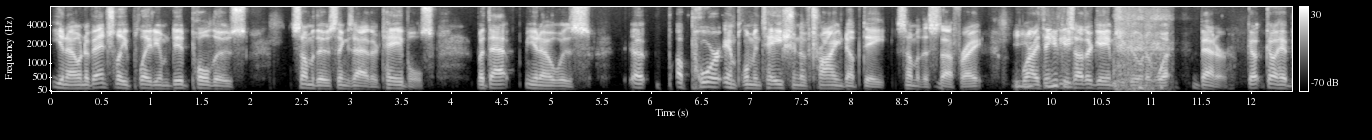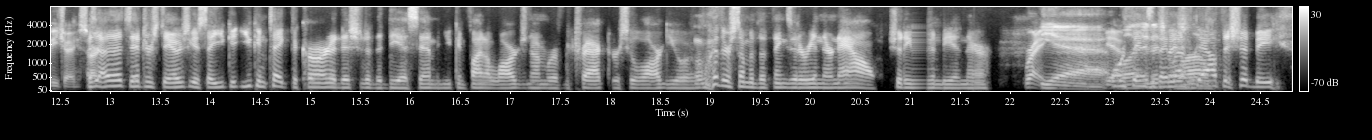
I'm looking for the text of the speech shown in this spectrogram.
you know and eventually palladium did pull those some of those things out of their tables but that you know was a, a, poor implementation of trying to update some of the stuff, right? Where I think these other games are doing it what better. Go, go ahead, BJ. Sorry. That's interesting. I was going to say you can you can take the current edition of the DSM and you can find a large number of detractors who will argue over mm-hmm. whether some of the things that are in there now should even be in there. Right. Yeah. yeah. Or well, things that they left out that should be.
